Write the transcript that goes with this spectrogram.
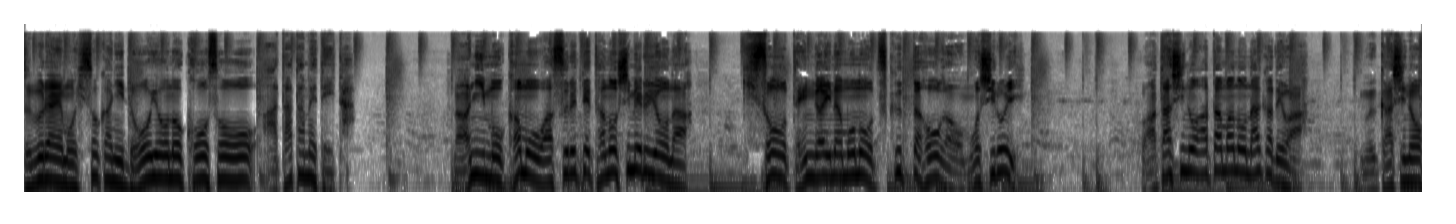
円谷も密かに同様の構想を温めていた。何もかも忘れて楽しめるような奇想天外なものを作った方が面白い。私の頭の中では昔の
